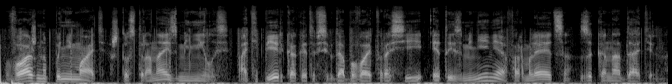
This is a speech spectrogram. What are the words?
Важно понимать, что страна изменилась, а теперь, как это всегда бывает в России, это изменение оформляется законодательно.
